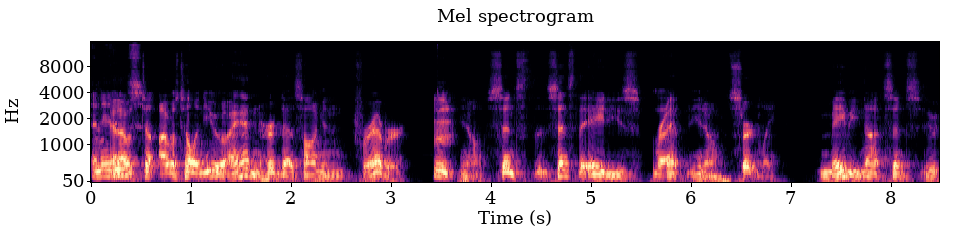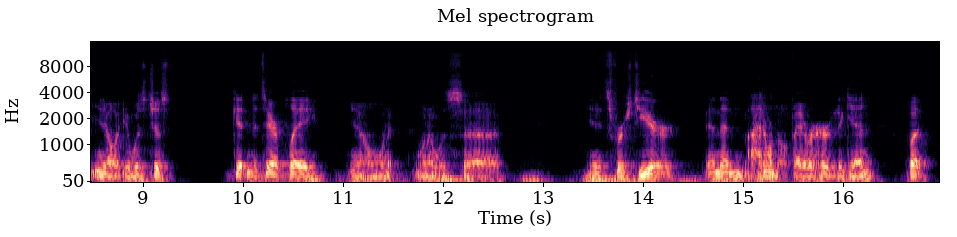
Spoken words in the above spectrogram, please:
And, And I was t- I was telling you I hadn't heard that song in forever. Hmm. You know, since the since the eighties. Right. You know, certainly. Maybe not since you know it was just getting its airplay. You know, when it, when it was uh, in its first year, and then I don't know if I ever heard it again. But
